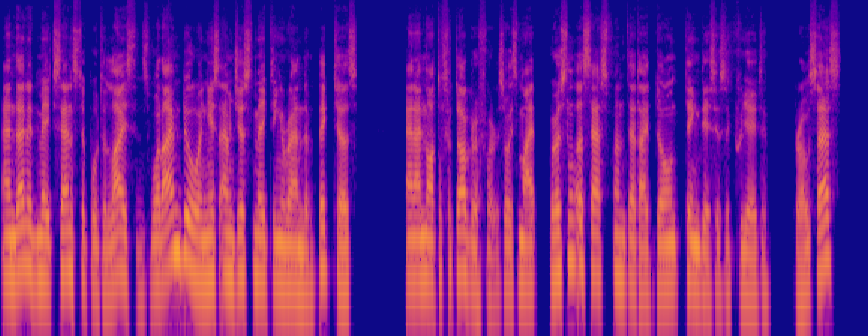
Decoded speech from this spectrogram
and then it makes sense to put a license. What i'm doing is i'm just making random pictures and i'm not a photographer so it's my personal assessment that i don't think this is a creative process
